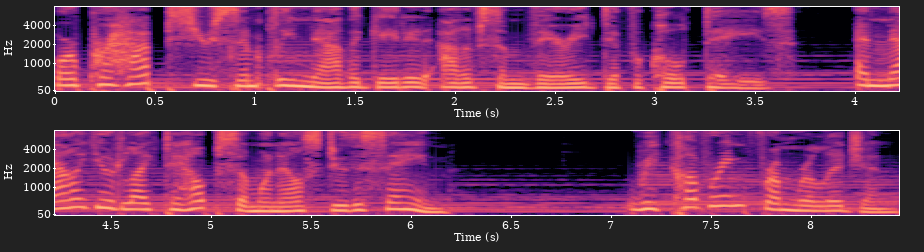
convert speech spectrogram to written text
or perhaps you simply navigated out of some very difficult days. And now you'd like to help someone else do the same. Recovering from Religion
